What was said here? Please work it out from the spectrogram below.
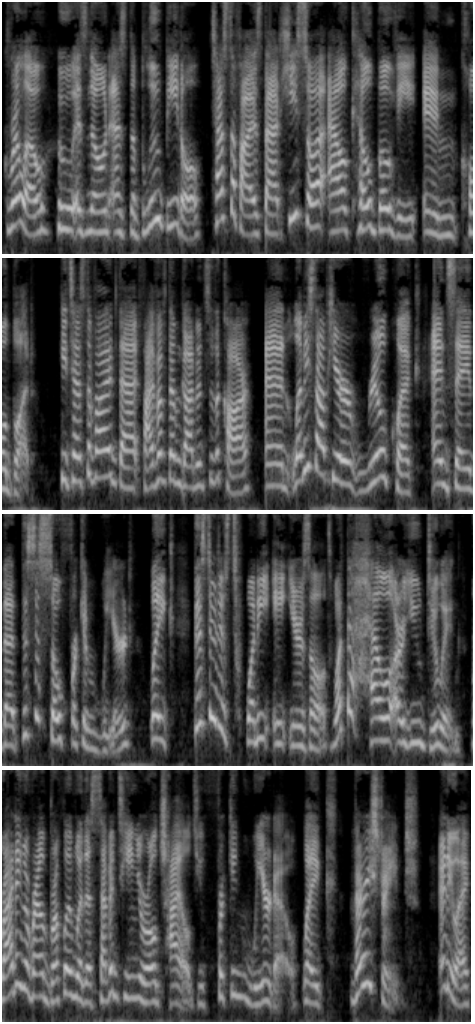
Grillo, who is known as the Blue Beetle, testifies that he saw Al kill Bovey in cold blood. He testified that five of them got into the car. And let me stop here real quick and say that this is so freaking weird. Like, this dude is 28 years old. What the hell are you doing? Riding around Brooklyn with a 17 year old child, you freaking weirdo. Like, very strange. Anyway,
